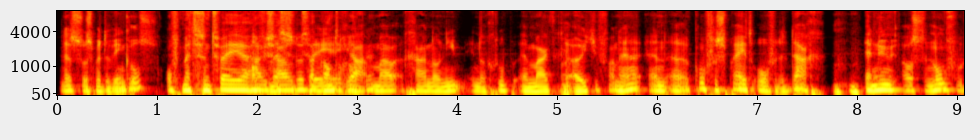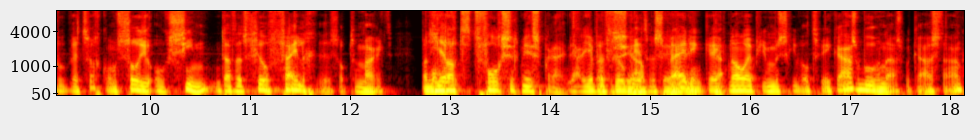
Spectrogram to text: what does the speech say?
Net zoals met de winkels. Of met z'n tweeën huishouden? Dat kan toch ja, ook, maar ga nou niet in een groep en maak er een uitje van. Hè? En eh, kom verspreid over de dag. Mhm. En nu, als de non-food ook weer terugkomt, zul je ook zien dat het veel veiliger is op de markt. Want Omdat hebt, het volk zich meer spreidt. ja, je hebt een veel betere spreiding. Kijk, Ja. nou heb je misschien wel twee kaasboeren naast elkaar staan.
